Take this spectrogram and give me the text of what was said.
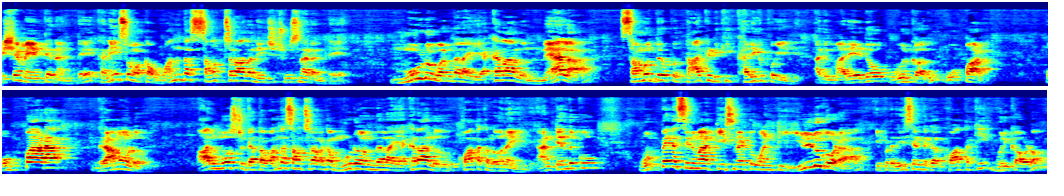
విషయం ఏంటంటే కనీసం ఒక వంద సంవత్సరాల నుంచి చూసినారంటే మూడు వందల ఎకరాలు నేల సముద్రపు తాకిడికి కరిగిపోయింది. అది మరేదో ఊరు కాదు ఉప్పాడ. ఉప్పాడ గ్రామంలో ఆల్మోస్ట్ గత వంద సంవత్సరాలుగా మూడు వందల ఎకరాలు కోతకు లోనైంది. అంతెందుకు? ఉప్పెన సినిమా తీసినటువంటి ఇల్లు కూడా ఇప్పుడు రీసెంట్గా కోతకి గురి కావడం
